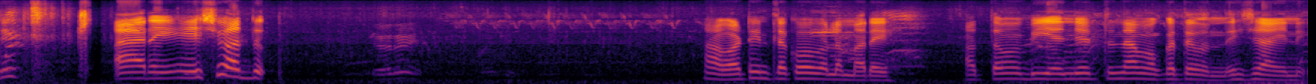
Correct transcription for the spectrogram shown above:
దిగు. అరే వేసి వద్దు. అవాటి ఇంట్లోకి పోగలం మరే. అత్తమ్మ బియ్యం చేస్తుంది మొక్కతే ఉంది షాయిని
